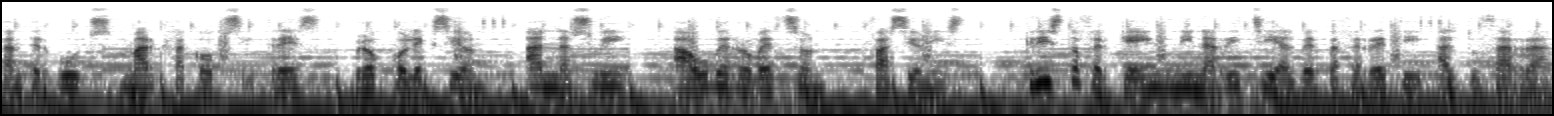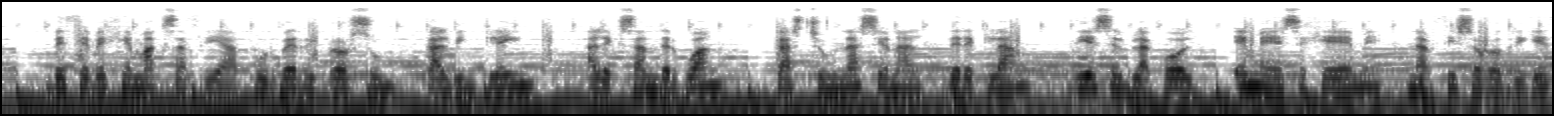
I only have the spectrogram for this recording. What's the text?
Hunter Boots, Marc Jacobs y 3, Brock Collection, Anna Sui, A.V. Robertson, Fashionist. Christopher Kane, Nina Ricci, Alberta Ferretti, Altuzarra, BCBG Max Azria, Burberry Prosum, Calvin Klein, Alexander Wang, Custom National, Derek Lam, Diesel Black Gold, MSGM, Narciso Rodríguez,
